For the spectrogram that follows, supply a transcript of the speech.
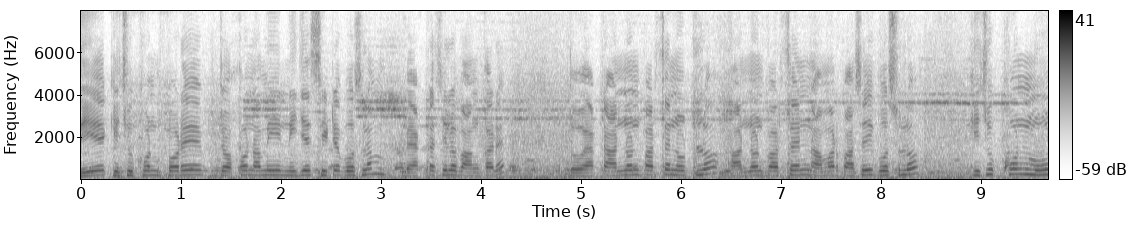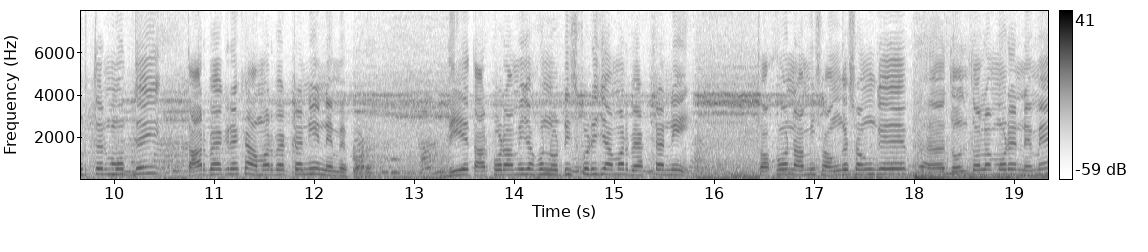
দিয়ে কিছুক্ষণ পরে যখন আমি নিজের সিটে বসলাম, ব্যাগটা ছিল বাংকারে তো একটা আননোন পার্সন উঠল। আননোন পার্সন আমার পাশেই বসল। কিছুক্ষণ মুহূর্তের মধ্যেই তার ব্যাগ রেখে আমার ব্যাগটা নিয়ে নেমে পড়ে। দিয়ে তারপর আমি যখন নোটিস করি যে আমার ব্যাগটা নেই, তখন আমি সঙ্গে সঙ্গে দোলতলা মোড়ে নেমে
